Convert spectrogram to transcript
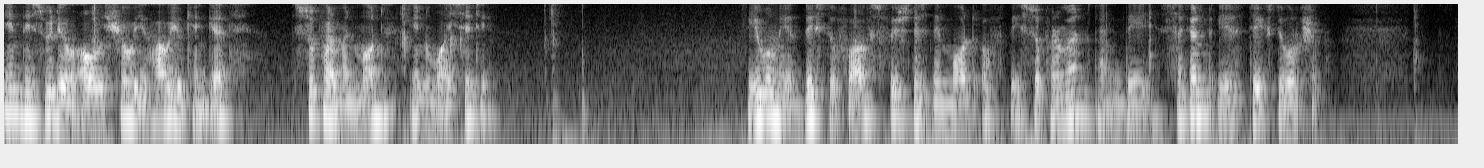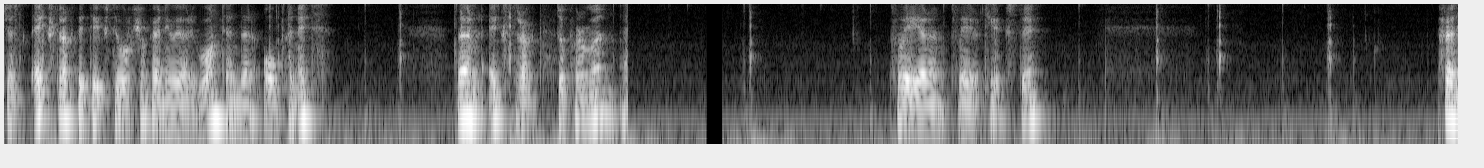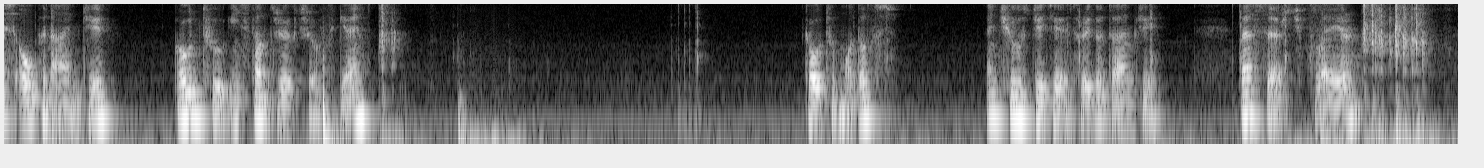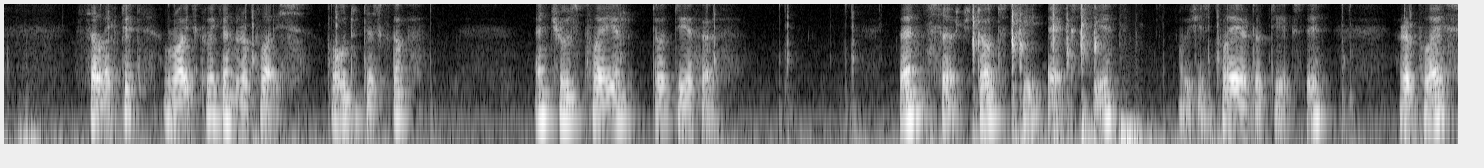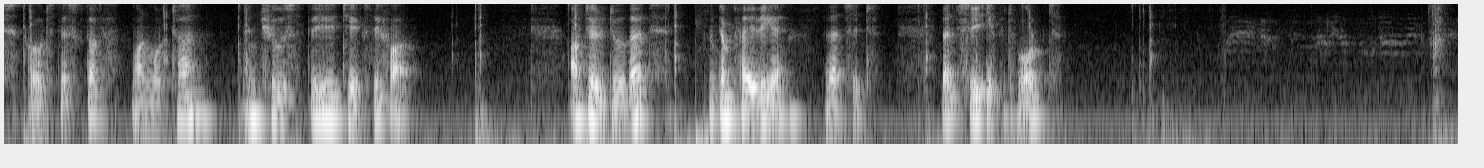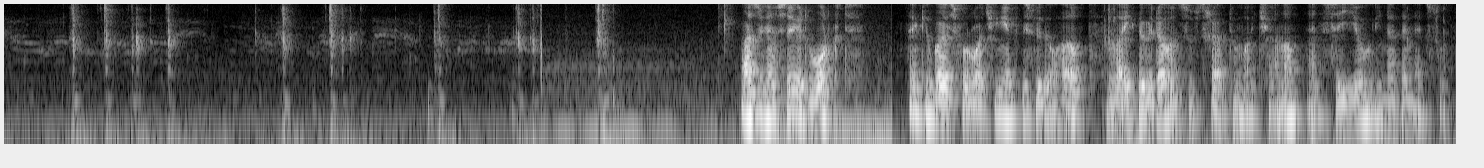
In this video I will show you how you can get Superman mod in Vice City. You will need these two files. First is the mod of the Superman and the second is TXD Workshop. Just extract the TXD Workshop anywhere you want and then open it. Then extract Superman player and player txd press open img go to install directory of the game go to models and choose gta 3.img then search player select it right click and replace. Go to desktop and choose player.dff then search .txd which is player.txd replace go to desktop one more time and choose the txd file. After you do that you can play the game. That's it. Let's see if it worked. As you can see it worked. Thank you guys for watching. If this video helped, like the video and subscribe to my channel and see you in the next one.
